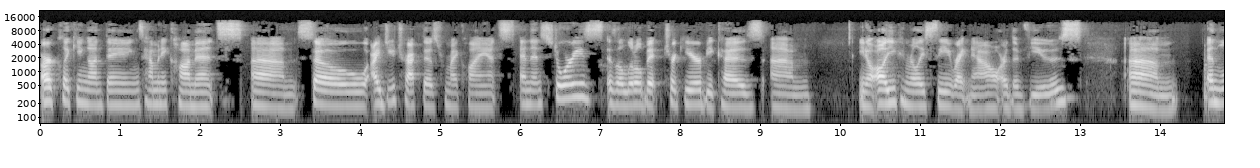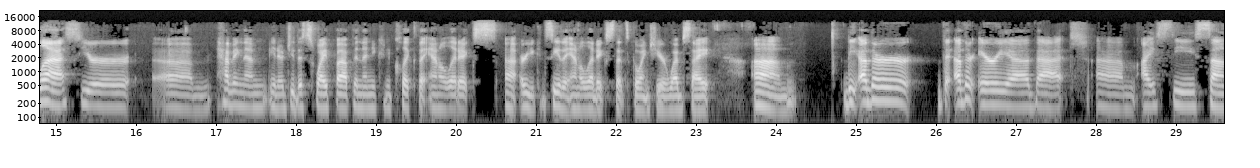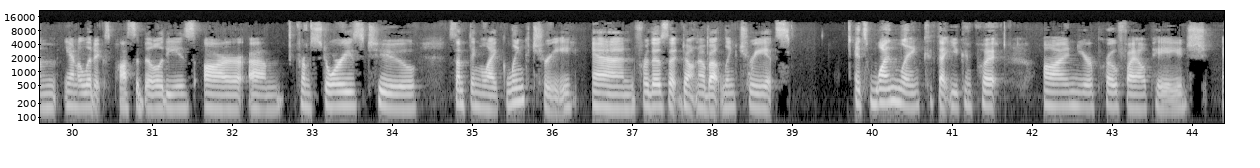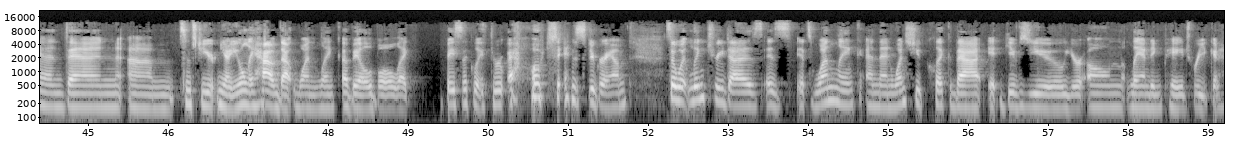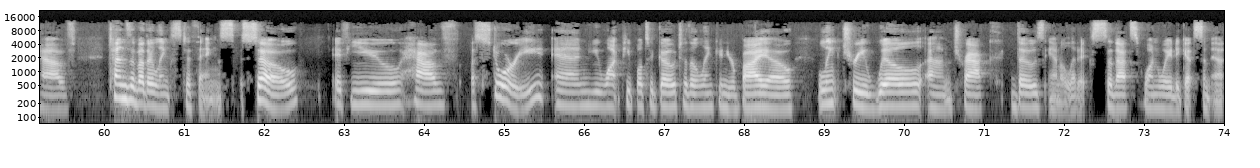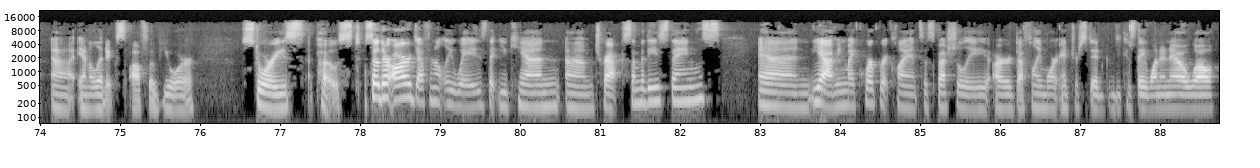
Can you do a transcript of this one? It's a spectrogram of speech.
are clicking on things, how many comments. Um, so I do track those for my clients. And then stories is a little bit trickier because um, you know all you can really see right now are the views um, unless you're um, having them you know do the swipe up and then you can click the analytics uh, or you can see the analytics that's going to your website um, the other the other area that um, I see some analytics possibilities are um, from stories to something like Linktree. And for those that don't know about Linktree, it's it's one link that you can put on your profile page and then um, since you you know you only have that one link available like basically throughout instagram. So what linktree does is it's one link and then once you click that it gives you your own landing page where you can have tons of other links to things. So if you have a story and you want people to go to the link in your bio Linktree will um, track those analytics. So that's one way to get some uh, analytics off of your stories post. So there are definitely ways that you can um, track some of these things. And yeah, I mean, my corporate clients especially are definitely more interested because they want to know, well,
